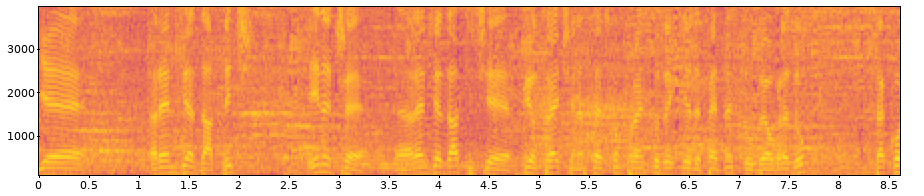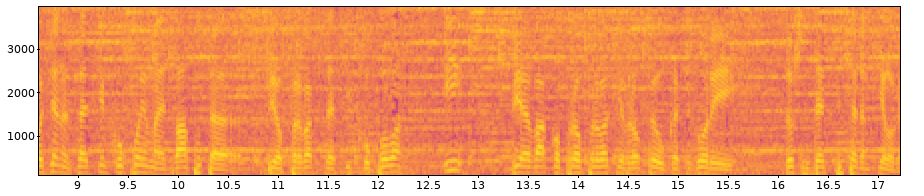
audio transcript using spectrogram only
je Remzija Dacić. Inače, Remzija Dacić je bio treći na svetskom prvenstvu 2015. u Beogradu. Takođe na svetskim kupovima je dva puta bio prvak svetskih kupova i bio je ovako prvo prvak Evrope u kategoriji do 67 kg.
